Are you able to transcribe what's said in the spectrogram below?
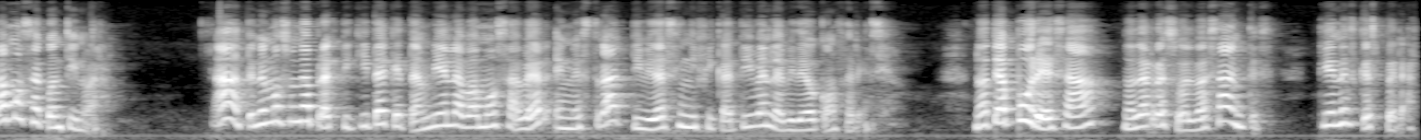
Vamos a continuar. Ah, tenemos una practiquita que también la vamos a ver en nuestra actividad significativa en la videoconferencia. No te apures, ¿ah? No la resuelvas antes. Tienes que esperar.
